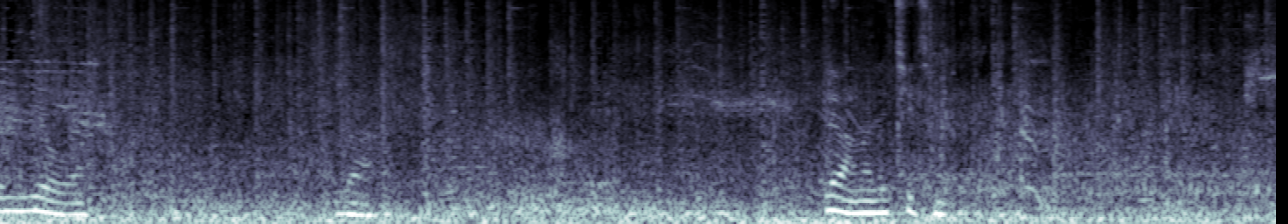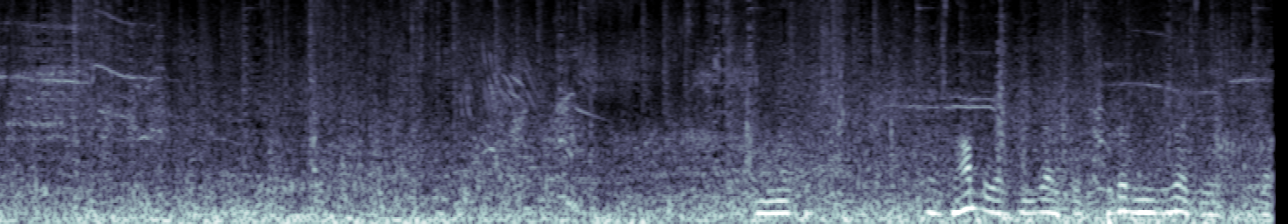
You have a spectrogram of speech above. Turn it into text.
Нихуево. Да. Бля, она летит, смотри. Она должна была бежать, куда бы не бежать его. Куда.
